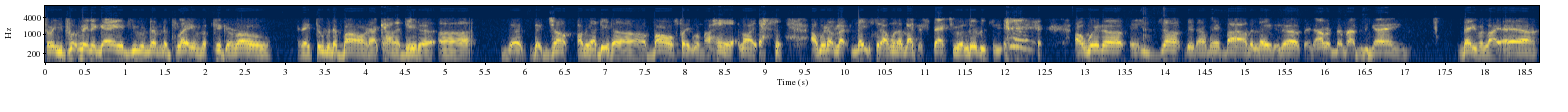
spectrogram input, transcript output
So when you put me in the game, if you remember the play, it was a pick and roll, and they threw me the ball, and I kind of did a uh, the the jump. I mean, I did a uh, ball fake with my hand. Like I went up like Nate said, I went up like the Statue of Liberty. I went up and he jumped, and I went by him and laid it up. And I remember after the game, Nate was like, "Al."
